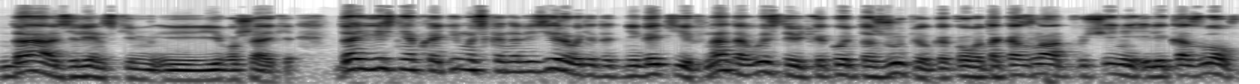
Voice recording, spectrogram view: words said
да, Зеленским и его шайке, да, есть необходимость канализировать этот негатив. Надо выставить какой-то жупел, какого-то козла отпущения или козлов,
